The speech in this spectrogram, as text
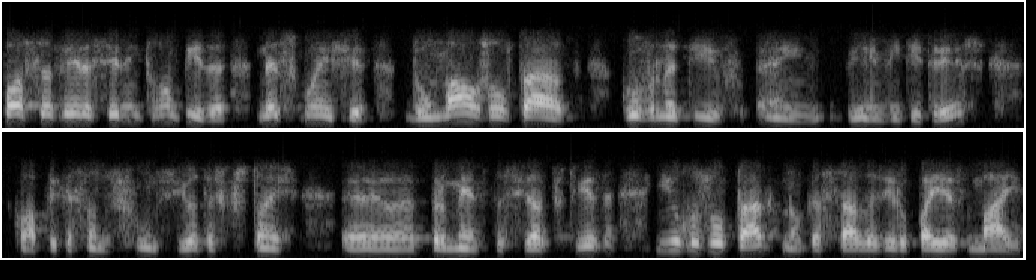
possa vir a ser interrompida na sequência de um mau resultado governativo em, em 23, com a aplicação dos fundos e outras questões uh, prementes da sociedade portuguesa, e o resultado, que nunca se sabe, das europeias de maio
